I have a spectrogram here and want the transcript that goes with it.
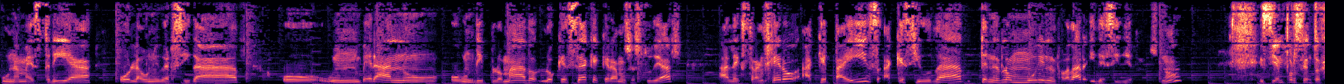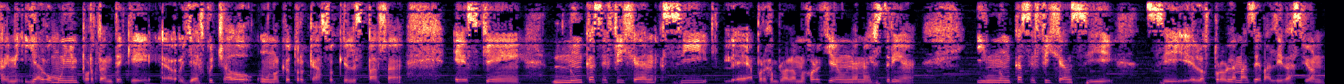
una maestría o la universidad o un verano o un diplomado, lo que sea que queramos estudiar al extranjero, a qué país, a qué ciudad, tenerlo muy en el radar y decidirnos, ¿no? 100% Jaime. Y algo muy importante que eh, ya he escuchado uno que otro caso que les pasa es que nunca se fijan si, eh, por ejemplo, a lo mejor quieren una maestría y nunca se fijan si, si los problemas de validación.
